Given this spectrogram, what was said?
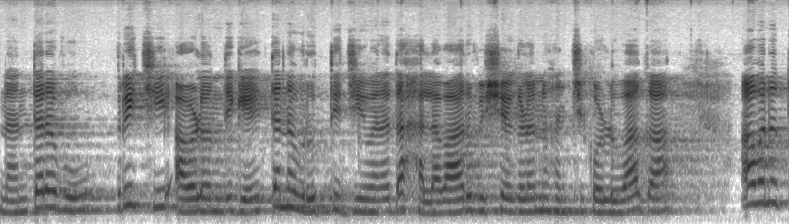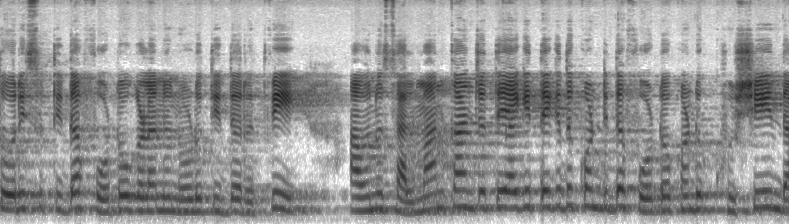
ನಂತರವೂ ರಿಚಿ ಅವಳೊಂದಿಗೆ ತನ್ನ ವೃತ್ತಿ ಜೀವನದ ಹಲವಾರು ವಿಷಯಗಳನ್ನು ಹಂಚಿಕೊಳ್ಳುವಾಗ ಅವನು ತೋರಿಸುತ್ತಿದ್ದ ಫೋಟೋಗಳನ್ನು ನೋಡುತ್ತಿದ್ದ ಋತ್ವಿ, ಅವನು ಸಲ್ಮಾನ್ ಖಾನ್ ಜೊತೆಯಾಗಿ ತೆಗೆದುಕೊಂಡಿದ್ದ ಫೋಟೋ ಕಂಡು ಖುಷಿಯಿಂದ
